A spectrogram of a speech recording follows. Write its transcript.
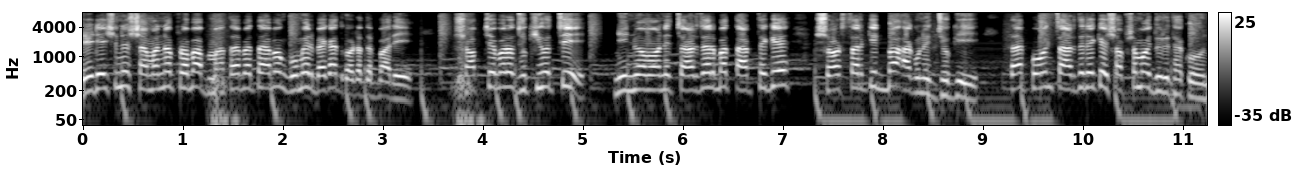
রেডিয়েশনের সামান্য প্রভাব মাথা ব্যথা এবং ঘুমের ব্যাঘাত ঘটাতে পারে। সবচেয়ে বড় ঝুঁকি হচ্ছে নিম্নমানের চার্জার বা তার থেকে শর্ট সার্কিট বা আগুনের ঝুঁকি। তাই ফোন চার্জে রেখে সবসময় দূরে থাকুন।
